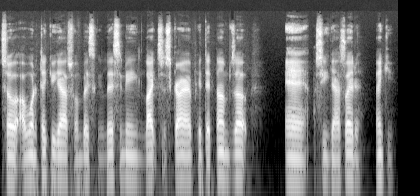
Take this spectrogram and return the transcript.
So I want to thank you guys for basically listening, like, subscribe, hit that thumbs up, and I'll see you guys later. Thank you.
